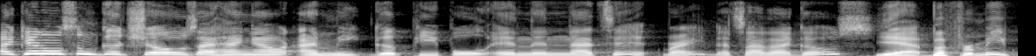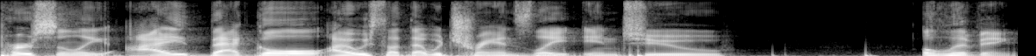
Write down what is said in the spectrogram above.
I get on some good shows, I hang out, I meet good people, and then that's it, right? That's how that goes. Yeah, but for me personally, I that goal I always thought that would translate into a living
